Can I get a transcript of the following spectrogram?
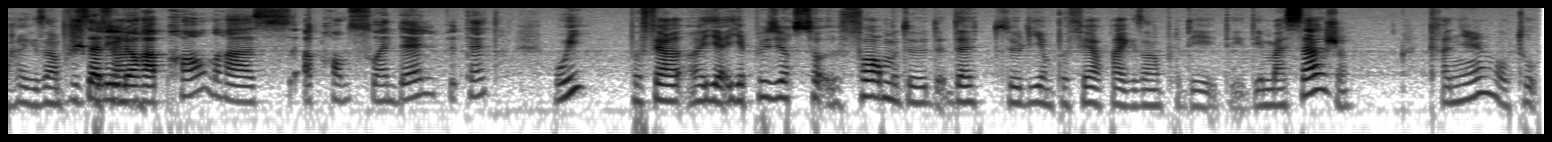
par exemple, vous allez leur apprendre à, prendre soin d'elles, peut-être? Oui, peut faire. Il y, a, plusieurs formes d'ateliers. On peut faire, par exemple, des, massages crâniens, auto,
